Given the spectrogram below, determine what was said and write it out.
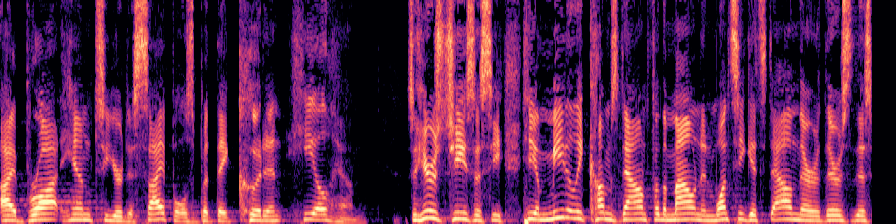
I brought him to your disciples, but they couldn't heal him. So here's Jesus. He, he immediately comes down from the mountain, and once he gets down there, there's this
